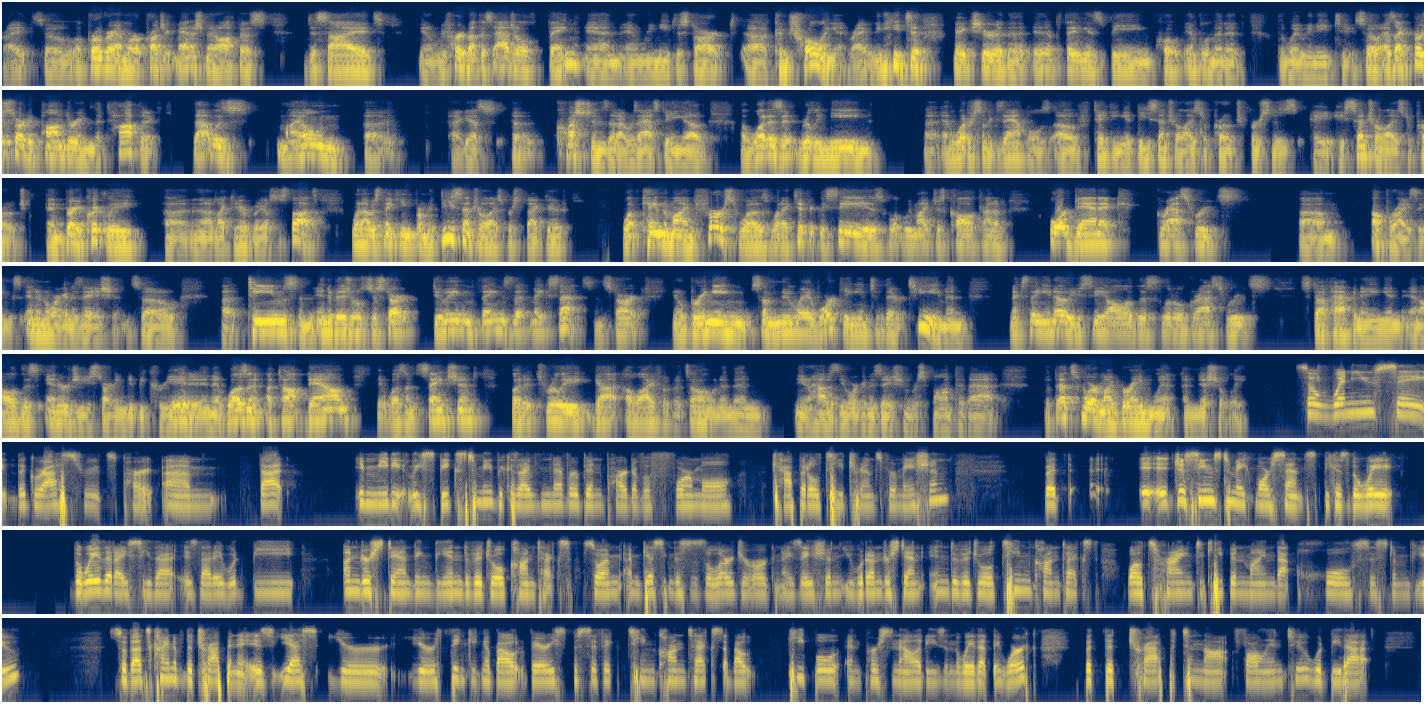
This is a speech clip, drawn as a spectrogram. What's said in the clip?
right? So a program or a project management office decides you know we've heard about this agile thing and and we need to start uh, controlling it right? We need to make sure that everything is being quote implemented the way we need to. So as i first started pondering the topic that was my own uh, i guess uh, questions that i was asking of, of what does it really mean uh, and what are some examples of taking a decentralized approach versus a, a centralized approach? And very quickly uh, and I'd like to hear everybody else's thoughts. When I was thinking from a decentralized perspective, what came to mind first was what I typically see is what we might just call kind of organic grassroots um, uprisings in an organization. So uh, teams and individuals just start doing things that make sense and start, you know, bringing some new way of working into their team. And next thing you know, you see all of this little grassroots stuff happening and, and all of this energy starting to be created. And it wasn't a top down, it wasn't sanctioned, but it's really got a life of its own. And then, you know, how does the organization respond to that? But that's where my brain went initially. So when you say the grassroots part, um, that immediately speaks to me because I've never been part of a formal capital T transformation. But it, it just seems to make more sense because the way the way that I see that is that it would be understanding the individual context. So I'm, I'm guessing this is a larger organization. You would understand individual team context while trying to keep in mind that whole system view. So that's kind of the trap in it is yes, you're you're thinking about very specific team context about people and personalities and the way that they work, but the trap to not fall into would be that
